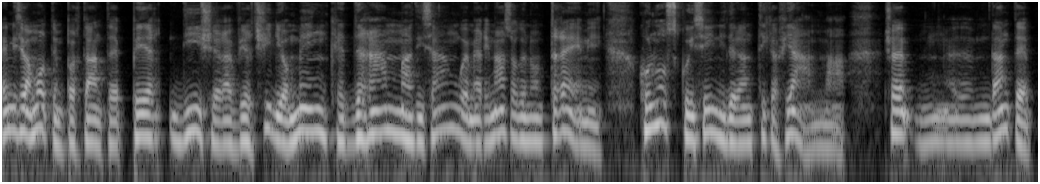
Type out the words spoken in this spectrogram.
E mi sembra molto importante per dicere a Virgilio, men che dramma di sangue mi è rimasto che non tremi, conosco i segni dell'antica fiamma. Cioè, mm, Dante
